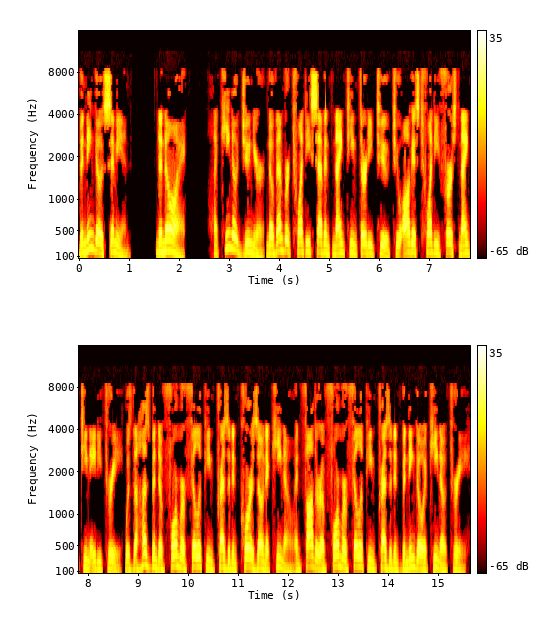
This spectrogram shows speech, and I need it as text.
Benigno Simeon Ninoy Aquino Jr. November 27, 1932 to August 21, 1983, was the husband of former Philippine President Corazon Aquino and father of former Philippine President Benigno Aquino III.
